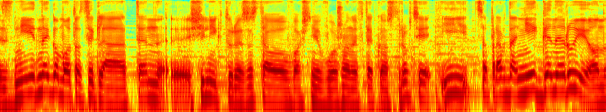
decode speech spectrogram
z niejednego motocykla ten e, silnik, który został właśnie włożony w tę konstrukcję i co prawda nie generuje on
